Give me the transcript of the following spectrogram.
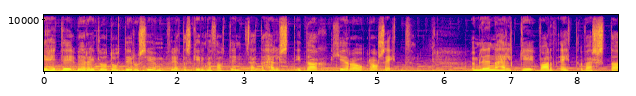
Ég heiti Vera Íllóðdóttir og séum fréttaskýringa þáttinn Þetta helst í dag hér á Rás 1. Um liðna helgi varð eitt versta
